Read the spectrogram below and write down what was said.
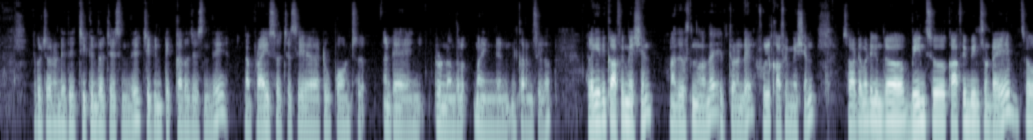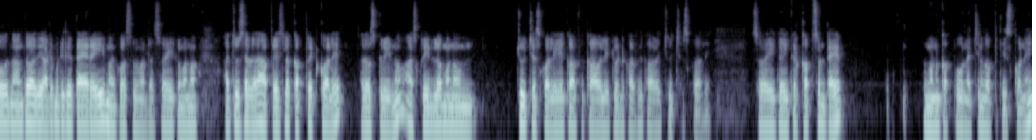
ఇక్కడ చూడండి ఇది చికెన్తో చేసింది. చికెన్ టిక్కాతో చేసింది. ఆ ప్రైస్ వచ్చేసి uh, టూ పౌండ్స్ అంటే రెండు వందలు మన ఇండియన్ కరెన్సీలో అలాగే ఇది కాఫీ మెషిన్ నాకు చూస్తుంది కదా ఇది చూడండి. Full coffee machine so automatic ఇందులో బీన్స్ కాఫీ బీన్స్ ఉంటాయి. సో దాంతో అది ఆటోమేటిక్గా తయారయ్యి మనకు వస్తుంది అనమాట సో ఇక్కడ మనం అది చూసారు కదా ఆ ప్లేస్లో కప్ పెట్టుకోవాలి. అదో స్క్రీను ఆ స్క్రీన్లో మనం చూజ్ చేసుకోవాలి. ఏ కాఫీ కావాలి ఎటువంటి కాఫీ కావాలో చూజ్ చేసుకోవాలి. సో ఇక ఇక్కడ కప్స్ ఉంటాయి. మనం కప్పు నచ్చిన కప్పు తీసుకొని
